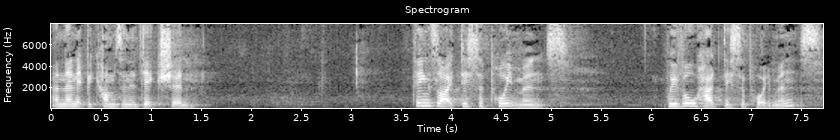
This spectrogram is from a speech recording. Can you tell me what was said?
and then it becomes an addiction. Things like disappointments. We've all had disappointments.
